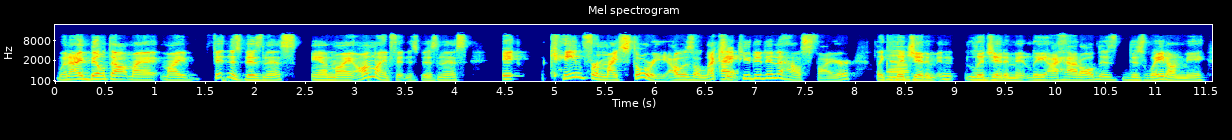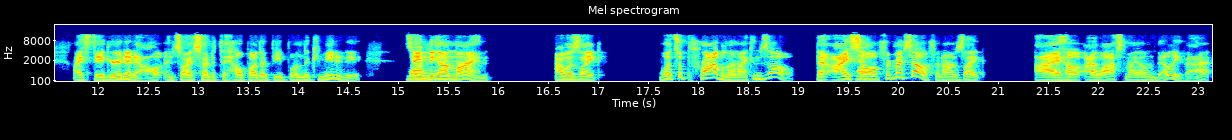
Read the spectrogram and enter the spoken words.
when i built out my my fitness business and my online fitness business it came from my story i was electrocuted right. in a house fire like yeah. legitimate legitimately i had all this this weight on me i figured it out and so i started to help other people in the community same thing online I was like, what's a problem I can solve that I yeah. solve for myself? And I was like, I help, I lost my own belly fat,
